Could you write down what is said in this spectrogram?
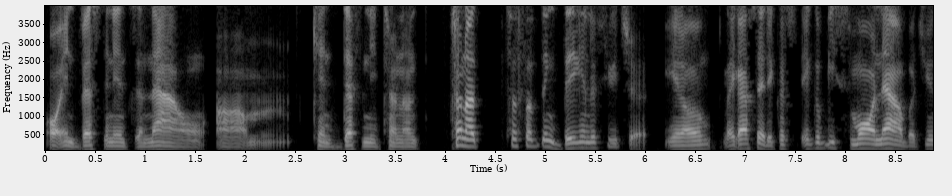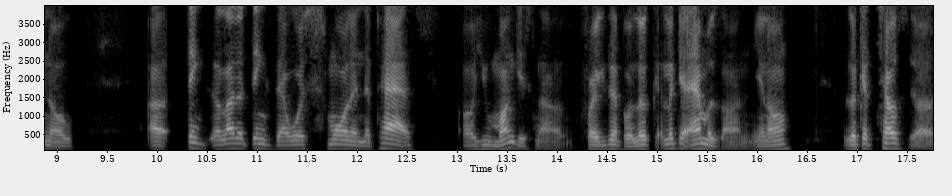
are investing into now um, can definitely turn on turn out to something big in the future. You know, like I said, it could it could be small now, but you know, I think a lot of things that were small in the past are humongous now. For example, look look at Amazon. You know, look at Tesla. Uh,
